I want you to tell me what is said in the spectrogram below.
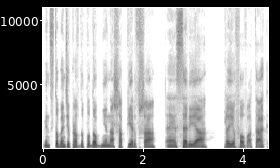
Więc to będzie prawdopodobnie nasza pierwsza e, seria playoffowa, tak?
